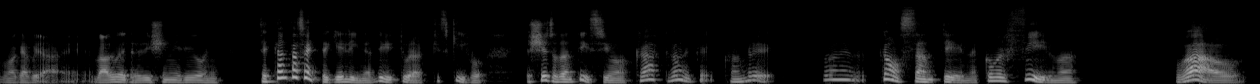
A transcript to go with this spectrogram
ma capire, valore 13 milioni. 77 Chiellini, addirittura, che schifo. È sceso tantissimo. Clark con, con, con Constantine, come il film. Wow,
